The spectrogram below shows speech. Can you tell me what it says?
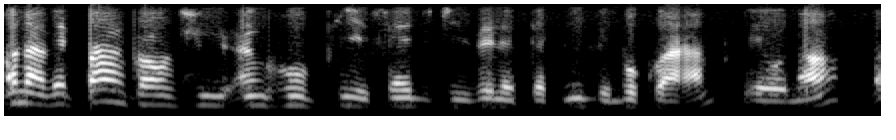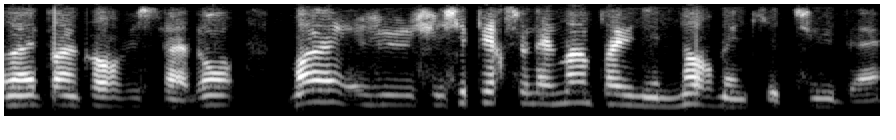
on n'avait pas encore vu un groupe qui essaie d'utiliser les techniques de Boko Haram et au nord. On n'avait pas encore vu ça. Donc, moi, je n'ai personnellement pas une énorme inquiétude, hein,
